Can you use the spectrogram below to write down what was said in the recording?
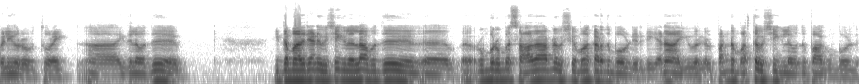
வெளியுறவுத்துறை. இதில் வந்து இந்த மாதிரியான விஷயங்கள் எல்லாம் வந்து ரொம்ப ரொம்ப சாதாரண விஷயமா கடந்து போக வேண்டியிருக்கு. ஏன்னா இவர்கள் பண்ண மற்ற விஷயங்களை வந்து பார்க்கும்பொழுது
